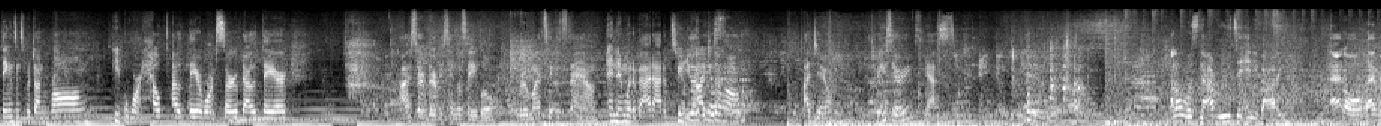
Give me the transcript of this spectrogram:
Things were done wrong. People weren't helped out there, weren't served out there. I served every single table, wrote my tickets down. And then with a bad attitude, You I like to just go home? I do. Are you serious? Yes. I was not rude to anybody at all, ever.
